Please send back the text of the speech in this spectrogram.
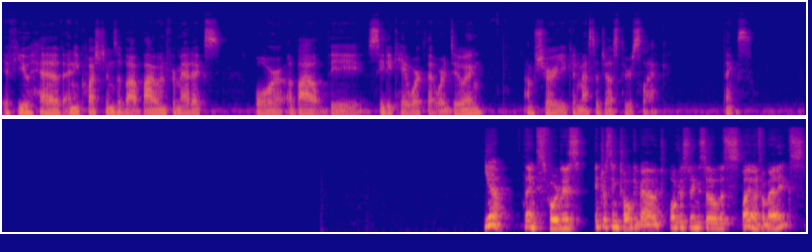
If you have any questions about bioinformatics or about the CDK work that we're doing, I'm sure you can message us through Slack. Thanks. Yeah, thanks for this interesting talk about orchestrating serverless bioinformatics.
